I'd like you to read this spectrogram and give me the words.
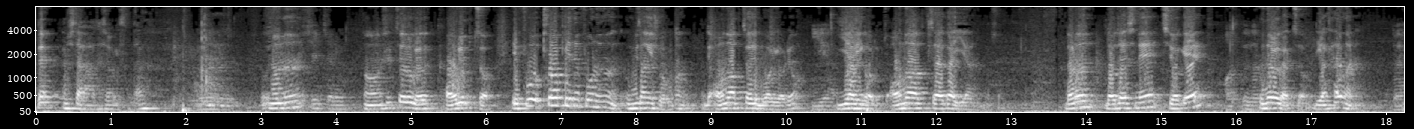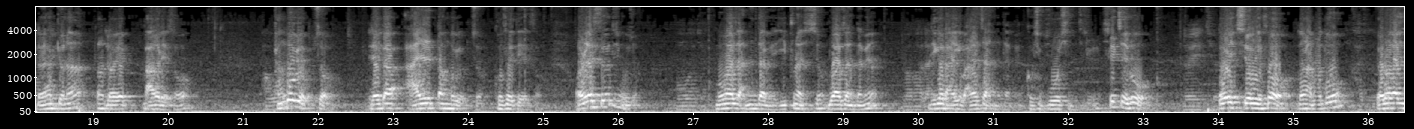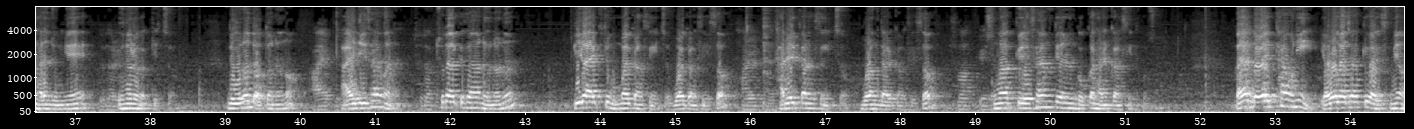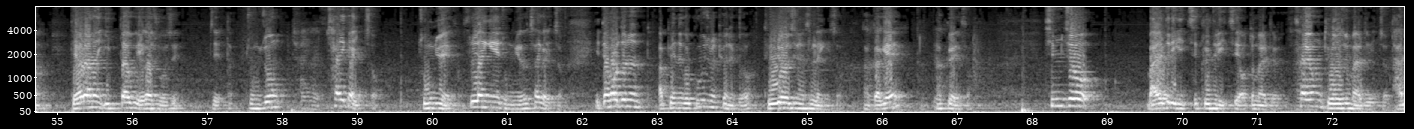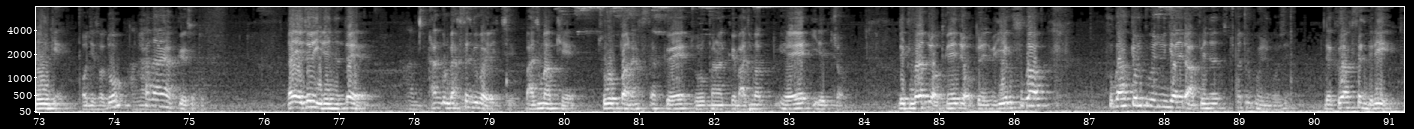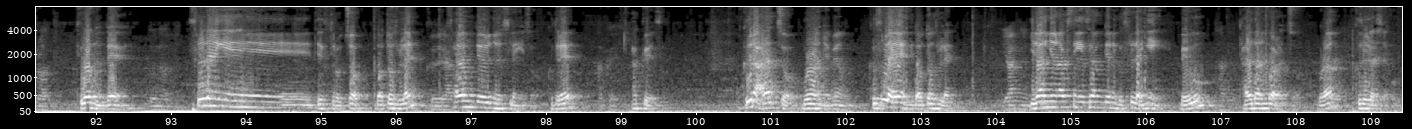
네, 갑시다. 다시 하겠습니다. 음, 은어는 실제로 어, 실제로 매우 어렵죠. 이 for, to 앞에 있는 for는 의미상의 주어거든. 근데 언어학자에 뭐 하기 어려워? 이해. 이해하기가 어렵죠. 언어학자가 이해하는 거죠. 너는 너 자신의 지역에 어, 은어를 은어를 갖죠. 네가 사용하는 너의 너의 학교. 학교나 또는 너의 마을에서 방법- 방법이 없죠. 네. 내가 알 방법이 없죠. 그것에 대해서. 얼레스가 뜻이 뭐죠? 뭐하지 않- 뭐 않는다면 이푼하시죠? 뭐 하지 않는다면 네가 나에게 말하지 않는다면 그것이 무엇인지를 실제로 너의 지역 너의 지역에서 넌 아마도 여러 가지 다른 종류의 은어를- 은어를 갖겠죠. 근데 은어인데 어떤 은어? 아이들 아이들이 사용하는 초등학교. 초등학교 사용하는 은어는 비라이크 못할 가능성이 있죠. 뭐 할 가능성이 있어? 다를 다를 가능성이 있죠. 뭐랑 다를 가능성이 있어? 중학교 중학교에 사용되는 것과 다른 가능성이 있는 거죠. 만약 너의 타운이 여러 가지 학교가 있으면 대열하는 있다고 얘가 주어지. 이제 다- 종종 차이가 차이가 있죠. 종류에서 슬랭의 종류에서 차이가 있죠. 이때 허드는 앞에 있는 걸 꾸며주는 표현이고요. 들려지는 슬랭이죠. 각각의 학교에서. 심지어 말들이 있지, 글들이 있지, 어떤 말들. 사용되어진 말들이 있죠. 다르게. 어디서도, 하나. 하나의 학교에서도. 나 예전에 일했는데, 한한 그룹의 학생들과 일했지. 마지막 해, 졸업반 학교에, 졸업한 학교에 마지막 해에 일했죠. 근데 그 사람들이 어떻게 애들이 어떤 애냐면, 얘가 who가, who가 학교를 꾸며주는 게 아니라 앞에 있는 student를 꾸며주는 거지. 근데 그 학생들이 들어 들었는데, 슬랭에 대해서 들었죠? 어떤 슬랭? 사용되어진 슬랭이죠. 그들의 학교에서 학교에서. 그들은 알았죠. 뭘 알았냐면, 그 슬랭, 어떤 슬랭? 1학년 1학년 학생이 사용되는 그 슬랭이 매우 다르다. 다르다는 걸 알았죠. 뭐랑? 그들 자신하고.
